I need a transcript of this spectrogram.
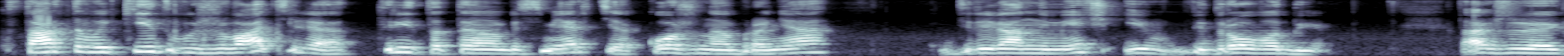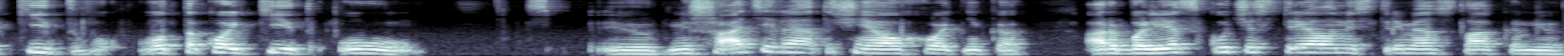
стартовый кит выживателя, три тотема бессмертия, кожаная броня, деревянный меч и ведро воды. Также кит, вот такой кит у э, мешателя, точнее охотника. Арбалет с кучей стрелами, с тремя стаками,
